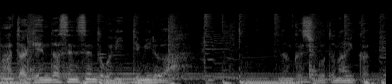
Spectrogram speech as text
また源田先生のとこに行ってみるわ。なんか仕事ないかって。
